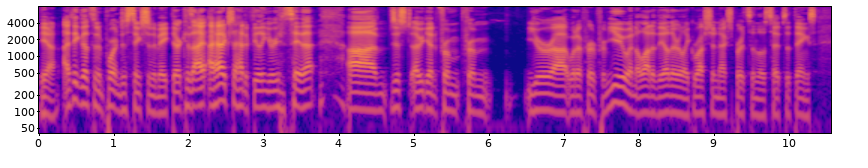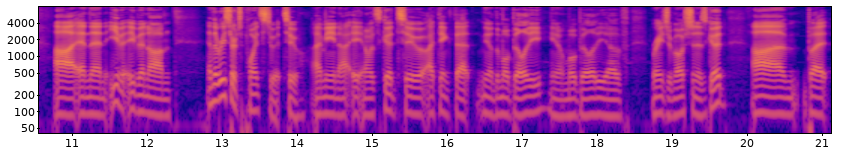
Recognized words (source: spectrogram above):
Yeah, I think that's an important distinction to make there because I, I actually had a feeling you were going to say that. Um, just again from from your uh, what I've heard from you and a lot of the other like Russian experts and those types of things, uh, and then even even um, and the research points to it too. I mean, uh, you know, it's good to I think that you know the mobility, you know, mobility of range of motion is good, um, but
